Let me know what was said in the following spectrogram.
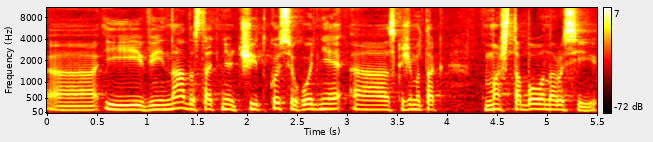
Е, І війна достатньо чітко сьогодні, е, скажімо так, масштабована Росією.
